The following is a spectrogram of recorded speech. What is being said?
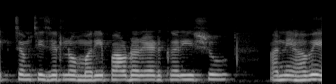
એક ચમચી જેટલો મરી પાવડર એડ કરીશું. અને હવે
